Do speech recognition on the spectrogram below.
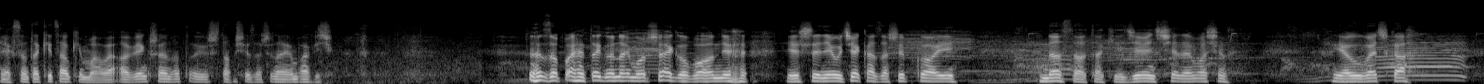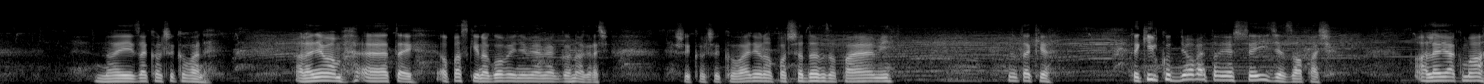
Jak są takie całkiem małe, a większe, no to już tam się zaczynają bawić. Złapałem tego najmłodszego, bo on nie, jeszcze nie ucieka za szybko i dostał takie 9, 7, 8 jałóweczka. No i zakolczykowany. Ale nie mam e, tej opaski na głowie i nie miałem jak go nagrać. Przy kolczykowaniu no podszedłem, złapałem i no takie te kilkudniowe to jeszcze idzie złapać. Ale jak ma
